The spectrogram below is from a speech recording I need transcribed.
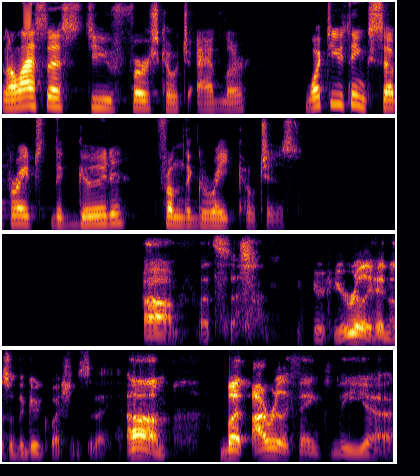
And I'll ask this to you first, Coach Adler. What do you think separates the good from the great coaches? Um, that's, that's you're you're really hitting us with the good questions today. Um, but I really think the uh,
